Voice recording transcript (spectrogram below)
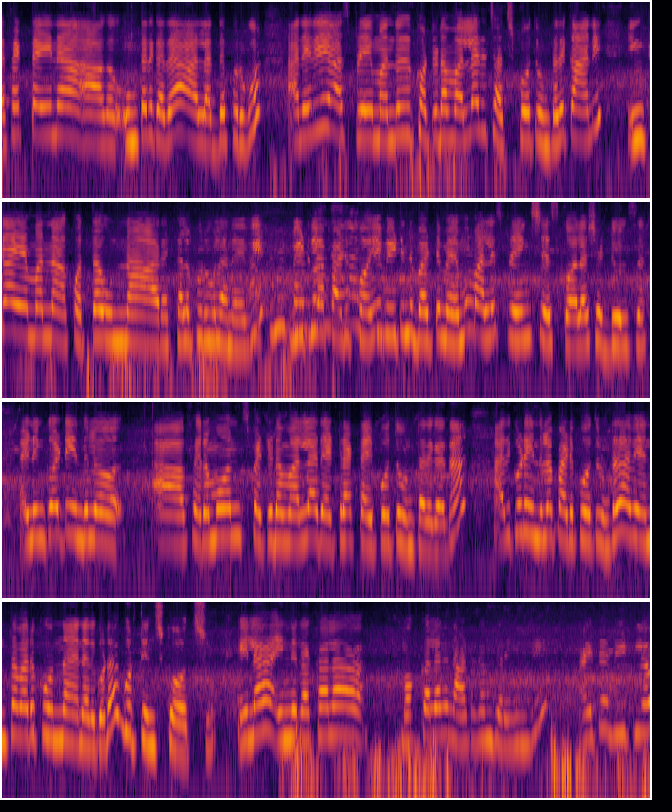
ఎఫెక్ట్ అయిన ఉంటుంది కదా ఆ లద్దె పురుగు అనేది ఆ స్ప్రే మందు కొట్టడం వల్ల అది చచ్చిపోతూ ఉంటుంది. కానీ ఇంకా ఏమన్నా కొత్త ఉన్న రెక్కల పురుగులు అనేవి వీటిలో పడిపోయి వీటిని బట్టి మేము మళ్ళీ స్ప్రేయింగ్స్ చేసుకోవాలి షెడ్యూల్స్ అండ్ ఇంకోటి ఇందులో ఫెరమోన్స్ పెట్టడం వల్ల అది అట్రాక్ట్ అయిపోతూ ఉంటుంది కదా? అది కూడా ఇందులో పడిపోతూ ఉంటుంది. అవి ఎంతవరకు ఉన్నాయనేది కూడా గుర్తుంచుకోవచ్చు. ఇలా ఇన్ని రకాల మొక్కలను నాటడం జరిగింది. అయితే వీటిలో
